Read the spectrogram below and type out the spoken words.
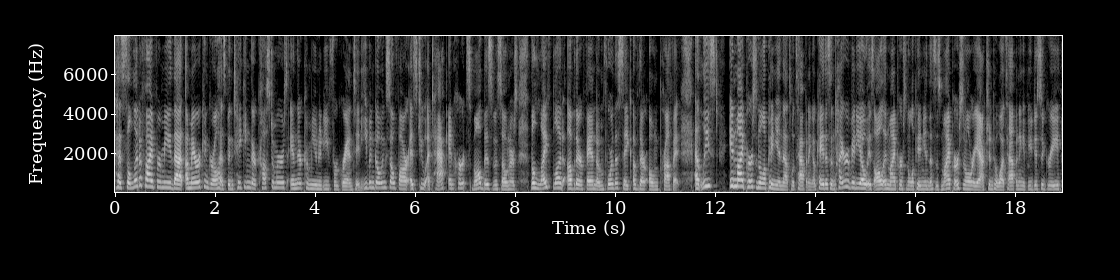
has solidified for me that American Girl has been taking their customers and their community for granted, even going so far as to attack and hurt small business owners, the lifeblood of their fandom, for the sake of their own profit. At least, in my personal opinion, that's what's happening, okay? This entire video is all in my personal opinion. This is my personal reaction to what's happening. If you disagree,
